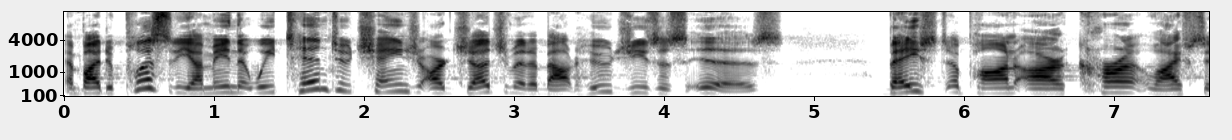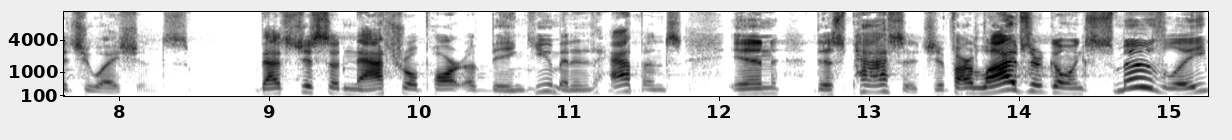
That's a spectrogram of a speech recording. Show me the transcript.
And by duplicity, I mean that we tend to change our judgment about who Jesus is based upon our current life situations. That's just a natural part of being human, and it happens in this passage. If our lives are going smoothly,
